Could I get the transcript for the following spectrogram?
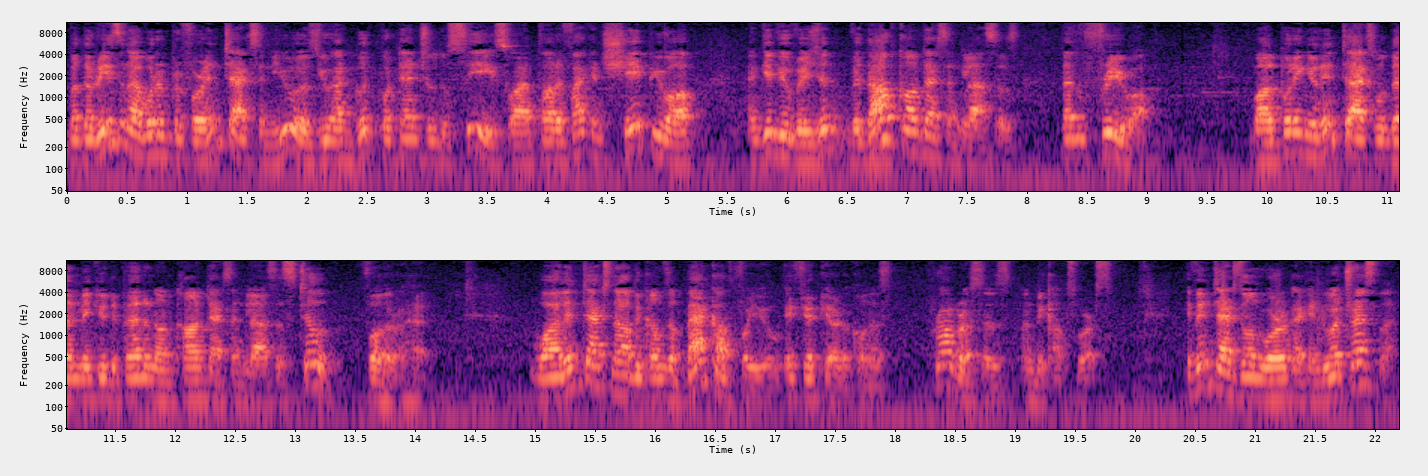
But the reason I wouldn't prefer Intacs in you is you had good potential to see, so I thought if I can shape you up and give you vision without contacts and glasses, that will free you up. While putting you in would then make you dependent on contacts and glasses still further ahead. While Intacs now becomes a backup for you if your keratoconus progresses and becomes worse. If Intacs don't work, I can do a transplant.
